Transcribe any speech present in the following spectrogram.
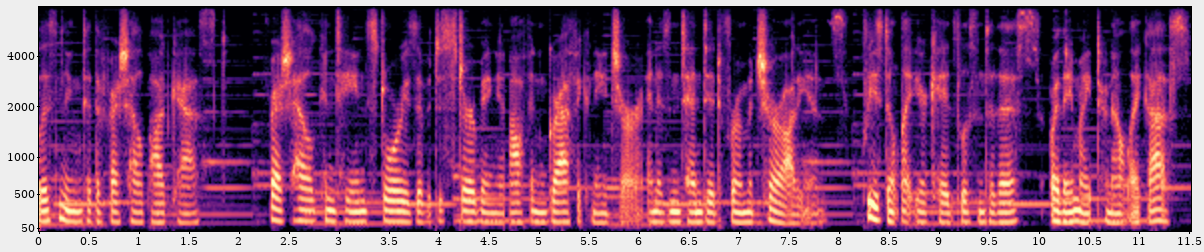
listening to the Fresh Hell podcast. Fresh Hell contains stories of a disturbing and often graphic nature and is intended for a mature audience. Please don't let your kids listen to this, or they might turn out like us.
